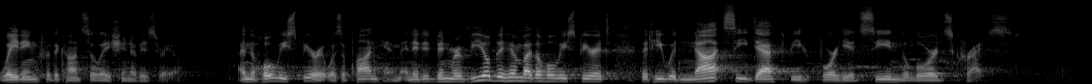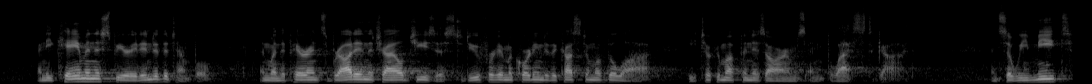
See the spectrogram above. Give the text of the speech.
waiting for the consolation of Israel. And the Holy Spirit was upon him, and it had been revealed to him by the Holy Spirit that he would not see death before he had seen the Lord's Christ. And he came in the Spirit into the temple. And when the parents brought in the child Jesus to do for him according to the custom of the law, he took him up in his arms and blessed God. And so we meet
